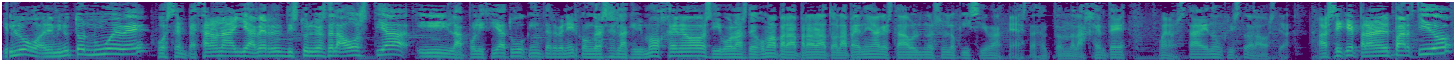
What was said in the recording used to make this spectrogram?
Y luego, en el minuto 9, pues empezaron ahí a haber disturbios de la hostia y la policía tuvo que intervenir con gases lacrimógenos y bolas de goma para parar a toda la peña que estaba volviéndose loquísima. Ya está saltando la gente. Bueno, está viendo un Cristo de la hostia. Así que paran el partido,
